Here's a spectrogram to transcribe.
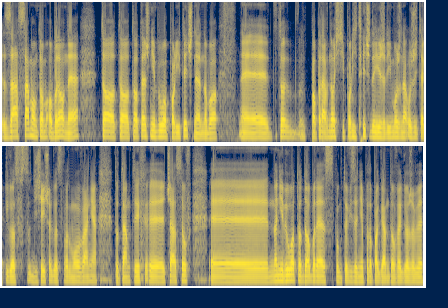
za samą tą obronę to, to, to też nie było polityczne, no bo e, to poprawności politycznej, jeżeli można użyć takiego dzisiejszego sformułowania do tamtych e, czasów, e, no nie było to dobre z punktu widzenia propagandowego, żeby,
